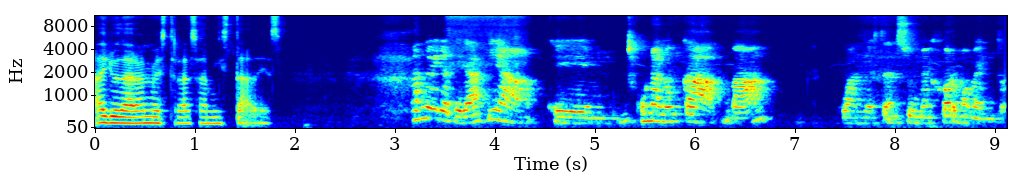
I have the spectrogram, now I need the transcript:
ayudar a nuestras amistades? Cuando ir a terapia, eh, uno nunca va cuando está en su mejor momento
